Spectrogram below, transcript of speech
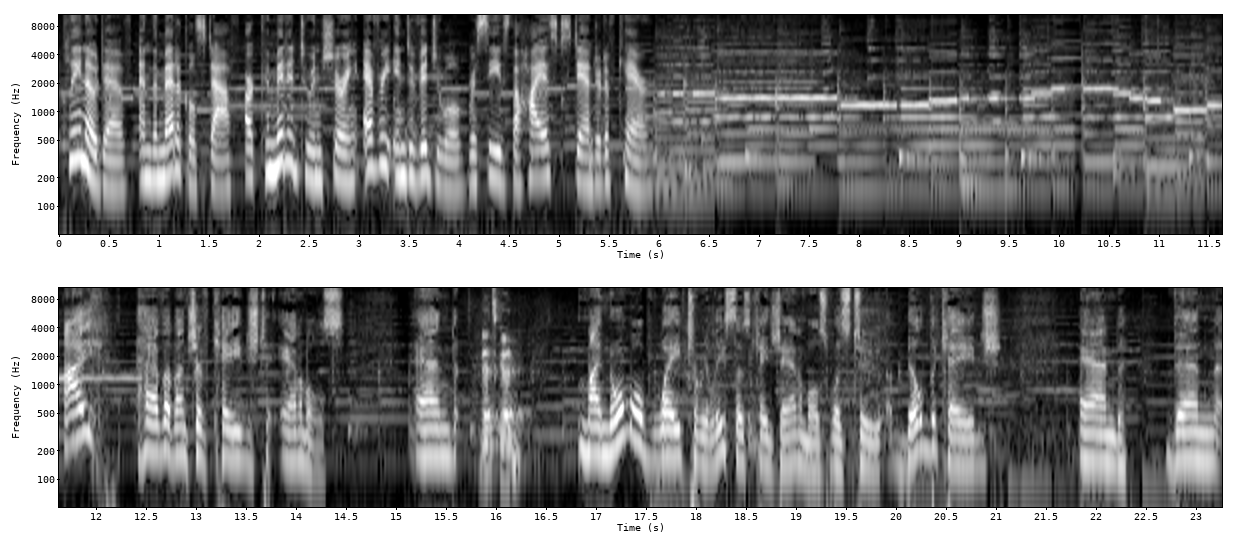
ClinoDev and the medical staff are committed to ensuring every individual receives the highest standard of care. I have a bunch of caged animals, and That's good. my normal way to release those caged animals was to build the cage and then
